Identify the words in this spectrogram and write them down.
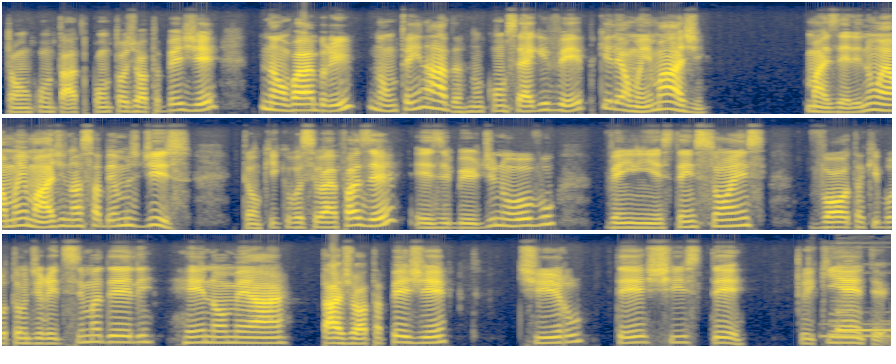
Então, contato.jpg não vai abrir, não tem nada, não consegue ver porque ele é uma imagem. Mas ele não é uma imagem, nós sabemos disso. Então, o que, que você vai fazer? Exibir de novo, vem em extensões, volta aqui, botão direito em cima dele, renomear, tá JPG, tiro TXT, clique em Enter.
